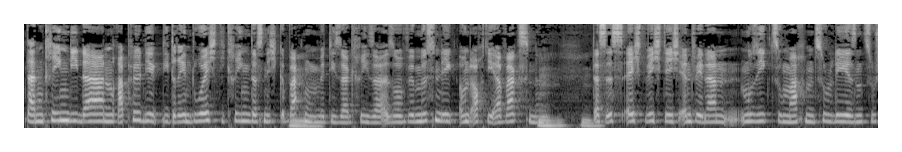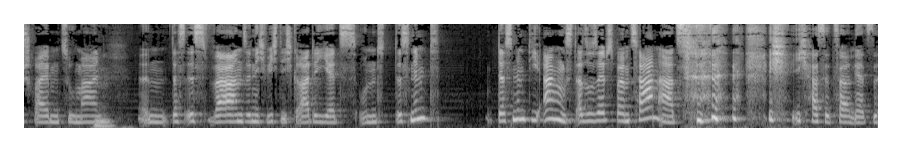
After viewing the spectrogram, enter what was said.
Dann kriegen die da einen Rappel, die, die drehen durch, die kriegen das nicht gebacken mhm. mit dieser Krise. Also wir müssen die, und auch die Erwachsenen. Mhm. mhm. Das ist echt wichtig, entweder Musik zu machen, zu lesen, zu schreiben, zu malen. Mhm. Ähm, das ist wahnsinnig wichtig, gerade jetzt. Und das nimmt das nimmt die Angst. Also selbst beim Zahnarzt. ich, ich hasse Zahnärzte.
